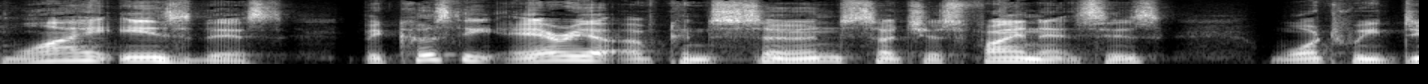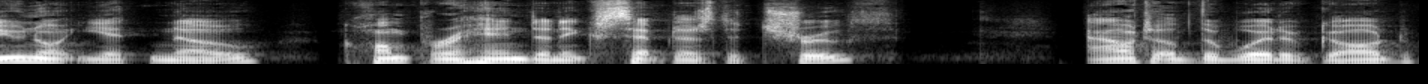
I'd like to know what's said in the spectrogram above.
Why is this? Because the area of concern, such as finances, what we do not yet know, comprehend, and accept as the truth, out of the Word of God,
